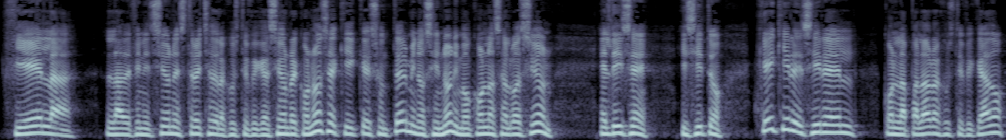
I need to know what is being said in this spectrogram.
fiel a la definición estrecha de la justificación, reconoce aquí que es un término sinónimo con la salvación. Él dice, y cito, ¿qué quiere decir él con la palabra justificado?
